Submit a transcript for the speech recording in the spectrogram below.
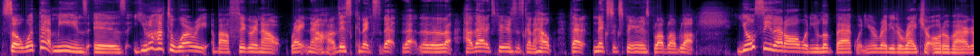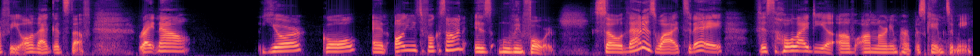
So what that means is you don't have to worry about figuring out right now how this connects to that, that, that, that, how that experience is going to help that next experience, blah, blah, blah. You'll see that all when you look back, when you're ready to write your autobiography, all that good stuff. Right now, your goal and all you need to focus on is moving forward. So that is why today, this whole idea of unlearning purpose came to me.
